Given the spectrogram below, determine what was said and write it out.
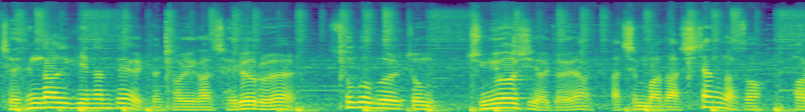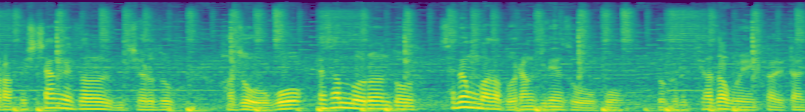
제 생각이긴 한데 일단 저희가 재료를 수급을 좀 중요시 여겨요. 아침마다 시장 가서 바로 앞에 시장에서 재료도 가져오고 해산물은 또 새벽마다 노량진에서 오고 또 그렇게 하다 보니까 일단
